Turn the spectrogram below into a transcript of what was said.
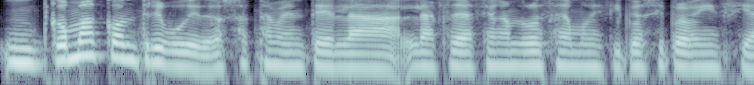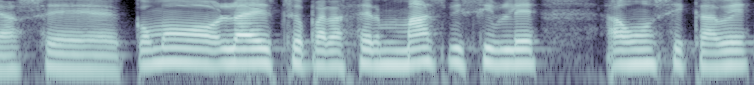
mm, ¿cómo ha contribuido exactamente la, Federación Andaluza de Municipios y Provincias? Eh, ¿Cómo lo ha hecho para hacer más visible, aún si cabe,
